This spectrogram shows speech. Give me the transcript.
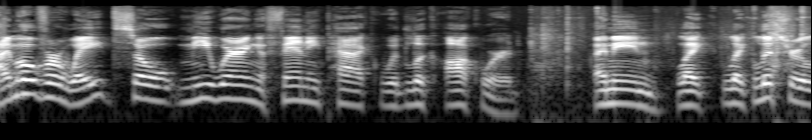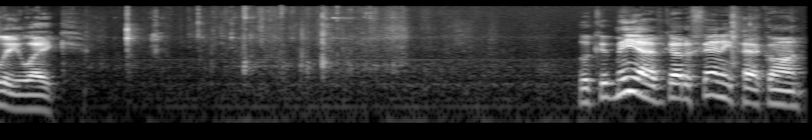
I'm overweight, so me wearing a fanny pack would look awkward. I mean, like like literally like. Look at me, I've got a fanny pack on.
